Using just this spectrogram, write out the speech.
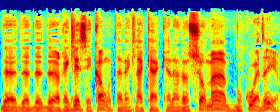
de, de, de, de régler ses comptes avec la CAQ. Elle en a sûrement beaucoup à dire.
